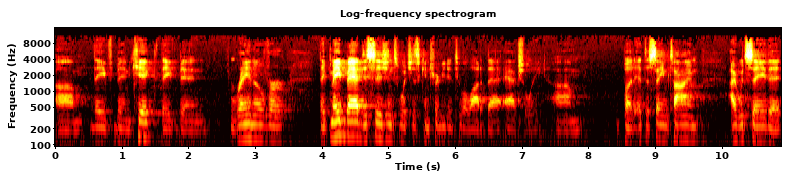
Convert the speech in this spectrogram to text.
Um, they've been kicked, they've been ran over, they've made bad decisions, which has contributed to a lot of that, actually. Um, But at the same time, I would say that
